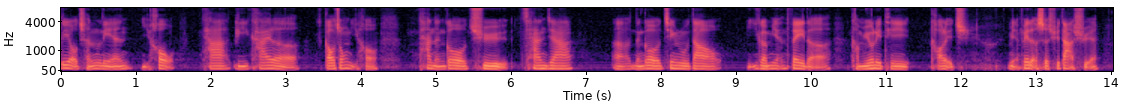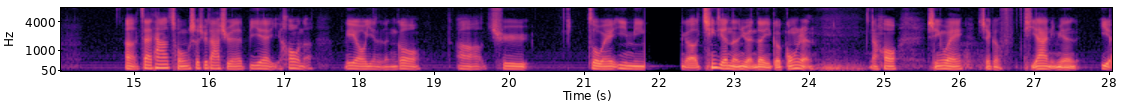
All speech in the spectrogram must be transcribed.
Leo 成年以后，他离开了高中以后，他能够去参加，呃，能够进入到一个免费的 Community College，免费的社区大学。呃，在他从社区大学毕业以后呢，Leo 也能够啊去作为一名那个清洁能源的一个工人，然后是因为这个提案里面也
